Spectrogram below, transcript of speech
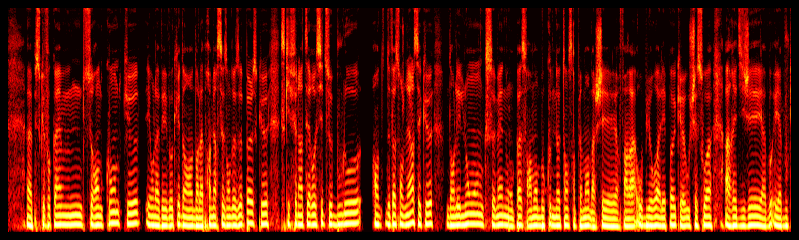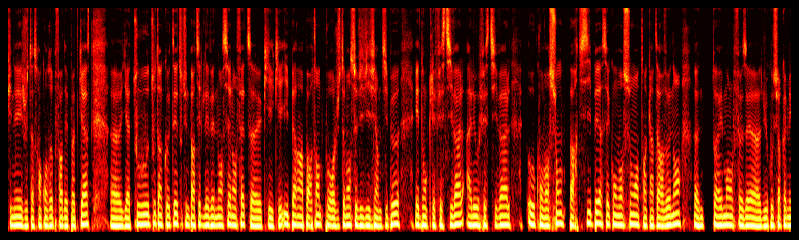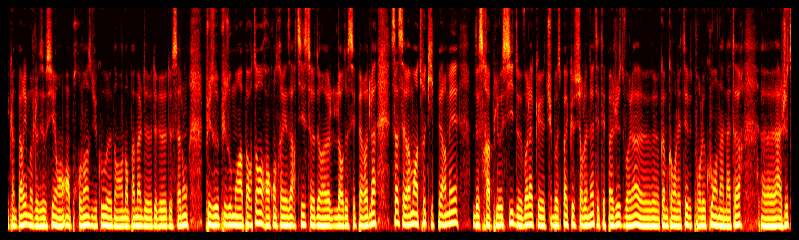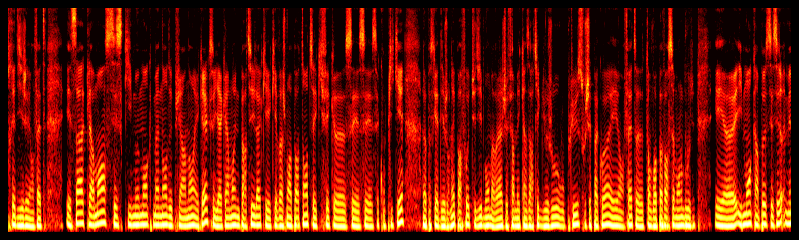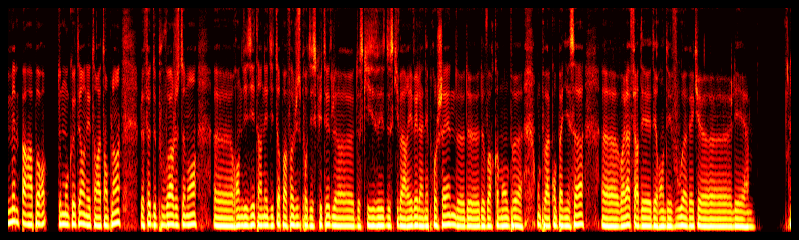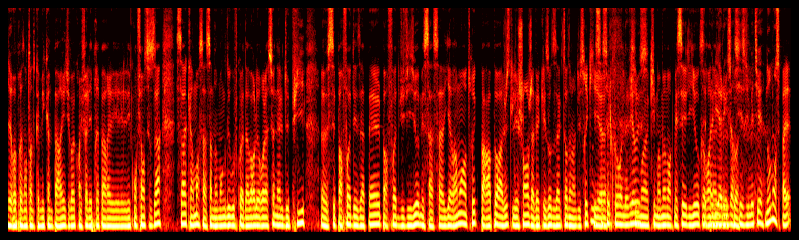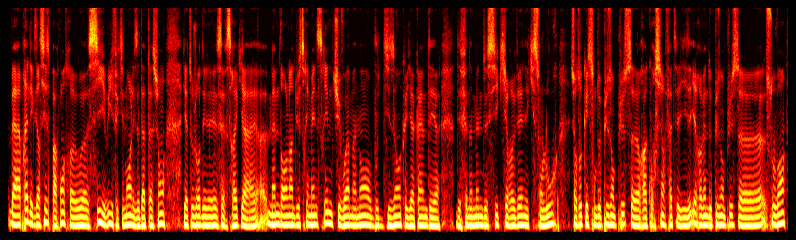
puisqu'il faut quand même se rendre compte que, et on l'avait évoqué dans, dans la première saison de The Pulse, que ce qui fait l'intérêt aussi de ce boulot. De façon générale, c'est que dans les longues semaines où on passe vraiment beaucoup de notre temps simplement bah, chez, enfin, au bureau à l'époque euh, ou chez soi à rédiger et à, bouquiner, juste à se rencontrer pour faire des podcasts, euh, il y a tout, tout un côté, toute une partie de l'événementiel en fait euh, qui, qui est hyper importante pour justement se vivifier un petit peu. Et donc les festivals, aller au festival, aux conventions, participer à ces conventions en tant qu'intervenant. Et moi on le faisait euh, du coup sur Comic Con Paris, moi je le faisais aussi en, en province du coup euh, dans, pas mal de, salons plus, plus ou moins importants, rencontrer les artistes dans- lors de ces périodes-là. Ça c'est vraiment un truc qui permet de se rappeler aussi de voilà que tu bosses pas que sur le net et t'es pas juste voilà euh, comme quand on l'était pour le coup en amateur euh, à juste rédiger en fait. Et ça, clairement, c'est ce qui me manque maintenant depuis un an et quelques. Il y a carrément une partie là qui est, vachement importante et qui fait que c'est, compliqué. euh, parce qu'il y a des journées parfois où tu dis, bon, bah voilà, je vais faire mes 15 articles du jour ou plus, ou je sais pas quoi. Et en fait, euh, t'en vois pas forcément le bout. Et euh, il manque un peu, c'est, mais même par rapport de mon côté en étant à temps plein, le fait de pouvoir justement euh, rendre visite à un éditeur parfois juste pour discuter de, de, ce, qui, de ce qui va arriver l'année prochaine, de, de, voir comment on peut, on peut accompagner ça, euh, voilà, faire des, des rendez-vous avec les, les représentants de Comic Con Paris, tu vois, quand il fallait préparer les, les conférences, tout ça, ça, clairement, ça, ça me manque de ouf, quoi, d'avoir le relationnel depuis. euh, c'est parfois des appels, parfois du visio, mais ça, ça, il y a vraiment un truc par rapport à juste l'échange avec les autres acteurs de l'industrie qui, ça, euh, c'est le coronavirus. qui moi me manque. Mais c'est lié au C'est pas lié à coronavirus. l'exercice du métier. Non, non, c'est pas. Mais après, l'exercice, par contre, euh, si, oui, effectivement, les adaptations, il y a toujours des. C'est c'est vrai qu'il y a, même dans l'industrie mainstream, tu vois maintenant, au bout de 10 ans, qu'il y a quand même des, des phénomènes de scie qui reviennent et qui sont lourds. Surtout qu'ils sont de plus en plus raccourcis, en fait. Ils, ils reviennent de plus en plus euh, souvent.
